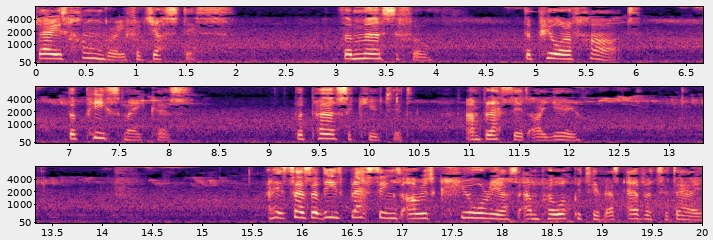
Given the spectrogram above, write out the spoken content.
those hungry for justice, the merciful, the pure of heart, the peacemakers, the persecuted, and blessed are you. And it says that these blessings are as curious and provocative as ever today.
